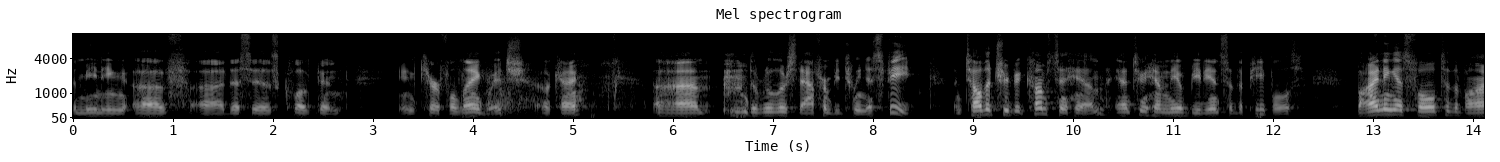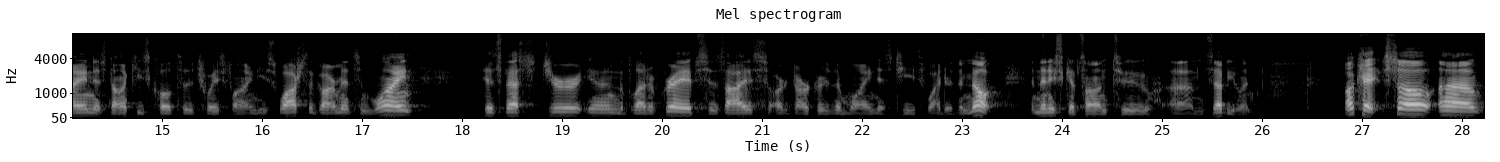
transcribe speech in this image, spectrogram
the meaning of uh, this is, cloaked in, in careful language, okay? Um, the ruler's staff from between his feet, until the tribute comes to him, and to him the obedience of the peoples. Binding his foal to the vine, his donkey's clothed to the choice vine. He's washed the garments in wine his vesture in the blood of grapes, his eyes are darker than wine, his teeth whiter than milk. And then he skips on to um, Zebulun. Okay, so um,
